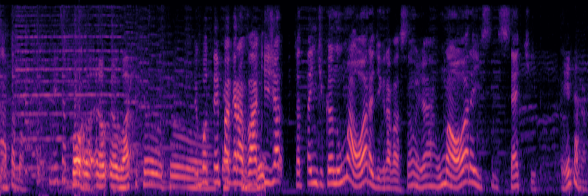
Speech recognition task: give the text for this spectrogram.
Ah, tá bom. Eita, porra, eu, eu gosto que o. Que eu botei pra gravar aqui, já, já tá indicando uma hora de gravação já. Uma hora e sete. Eita.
